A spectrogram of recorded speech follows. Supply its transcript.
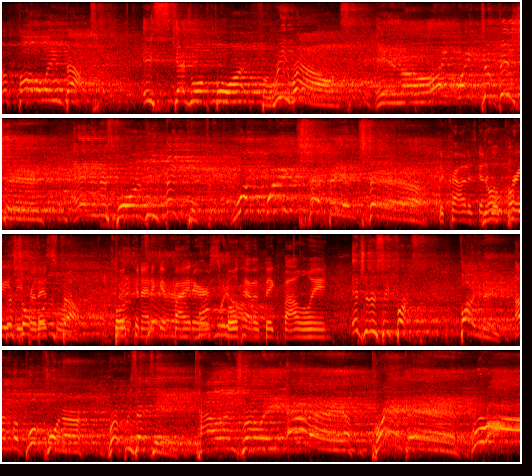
The following bout is scheduled for three rounds in the lightweight division, and it is for the vacant lightweight championship. The crowd is going to go crazy for this one. bout, Both Connecticut fighters, both have a big following. Introducing first, fighting out of the blue corner, representing MMA, Brandon Reilly.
